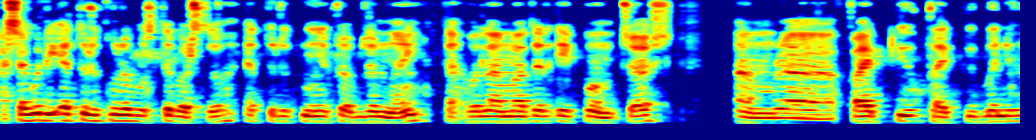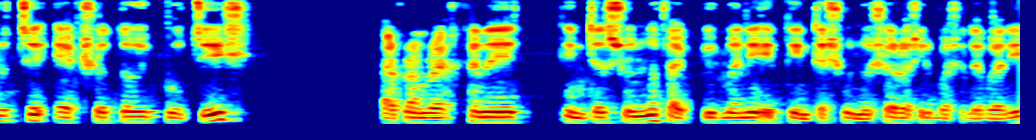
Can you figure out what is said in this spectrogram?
আশা করি এতটুকু তোমরা বুঝতে পারছ, এতটুকু নিয়ে প্রবলেম নাই। তাহলে আমাদের এই পঞ্চাশ, আমরা ফাইভ কিউব ফাইভ কিউব মানে হচ্ছে একশত পঁচিশ। তারপর আমরা এখানে তিনটা শূন্য ফাইভ কিউব মানে এই তিনটা শূন্য সরাসরি বসাতে পারি।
